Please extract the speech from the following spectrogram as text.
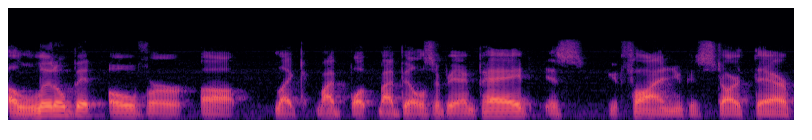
a little bit over, uh, like my my bills are being paid is you're fine. You can start there.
